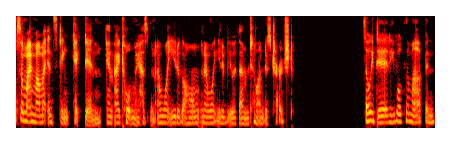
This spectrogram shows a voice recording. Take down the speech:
so my mama instinct kicked in, and I told my husband, I want you to go home and I want you to be with them until I'm discharged. So he did. He woke them up and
